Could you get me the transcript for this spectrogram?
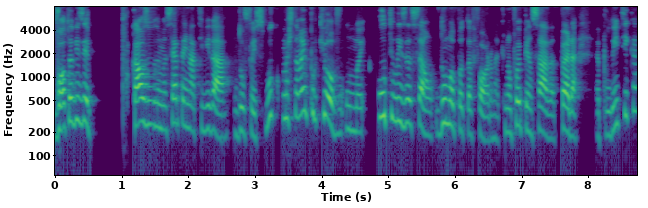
volto a dizer, por causa de uma certa inatividade do Facebook, mas também porque houve uma utilização de uma plataforma que não foi pensada para a política,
